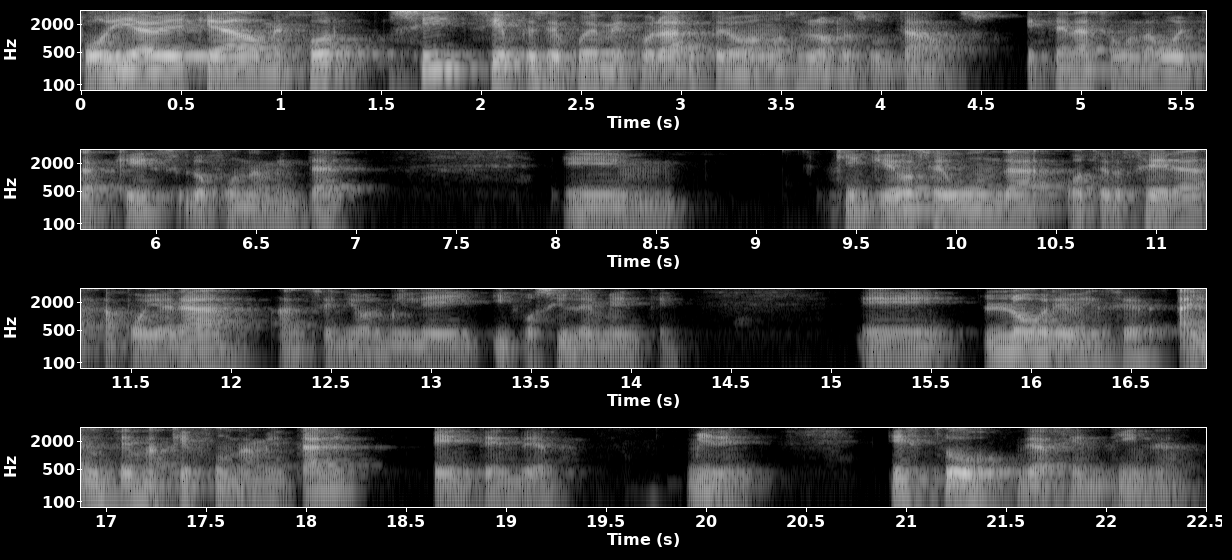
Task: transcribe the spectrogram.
¿Podía haber quedado mejor? Sí, siempre se puede mejorar, pero vamos a los resultados. Está en la segunda vuelta, que es lo fundamental. Eh, quien quedó segunda o tercera apoyará al señor Milei y posiblemente eh, logre vencer. Hay un tema que es fundamental entender. Miren, esto de Argentina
